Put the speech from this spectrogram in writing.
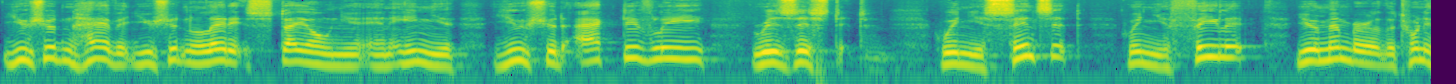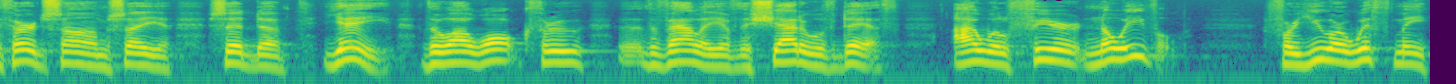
you shouldn't have it. You shouldn't let it stay on you and in you. You should actively resist it. When you sense it, when you feel it, you remember the 23rd Psalm say, said, uh, Yea, though I walk through uh, the valley of the shadow of death, I will fear no evil, for you are with me.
